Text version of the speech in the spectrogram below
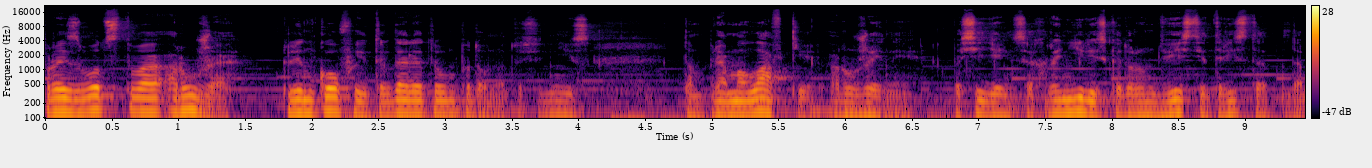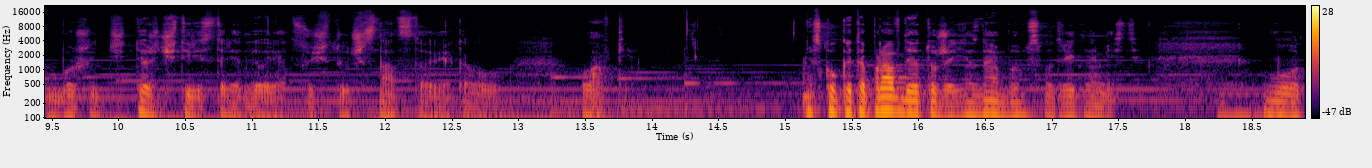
производство оружия, клинков и так далее и тому подобное. То есть они из там прямо лавки оружейные по сей день сохранились, которым 200, 300, там больше, даже 400 лет говорят, существуют 16 века лавки. Сколько это правда, я тоже не знаю, будем смотреть на месте. Вот.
